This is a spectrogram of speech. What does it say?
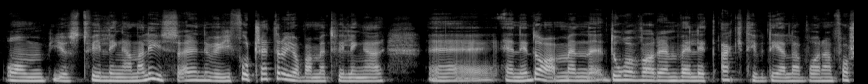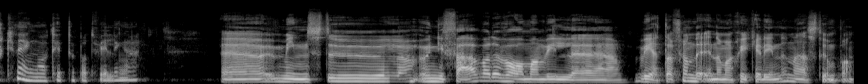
om just tvillinganalyser. Vi fortsätter att jobba med tvillingar eh, än idag, men då var det en väldigt aktiv del av vår forskning att titta på tvillingar. Eh, minns du ungefär vad det var man ville veta från dig när man skickade in den här strumpan?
